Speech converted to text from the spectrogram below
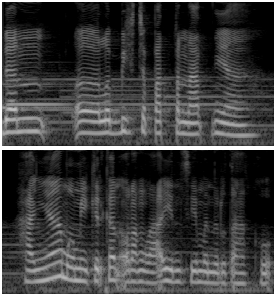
dan e, lebih cepat penatnya. Hanya memikirkan orang lain sih menurut aku.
